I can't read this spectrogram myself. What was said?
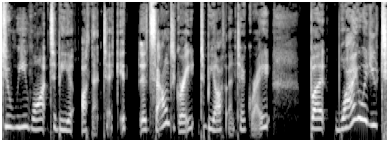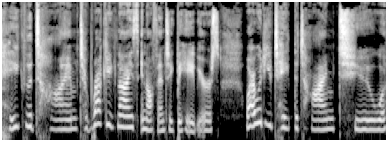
do we want to be authentic? It, it sounds great to be authentic, right? But why would you take the time to recognize inauthentic behaviors? Why would you take the time to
